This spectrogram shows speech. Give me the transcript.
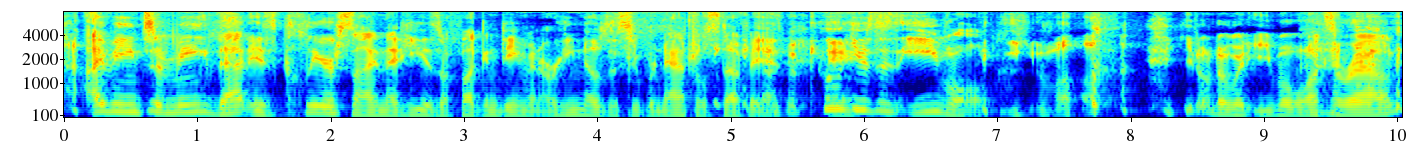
I mean to me that is clear sign that he is a fucking demon or he knows the supernatural stuff is. Who uses evil? Evil. You don't know what evil walks around.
